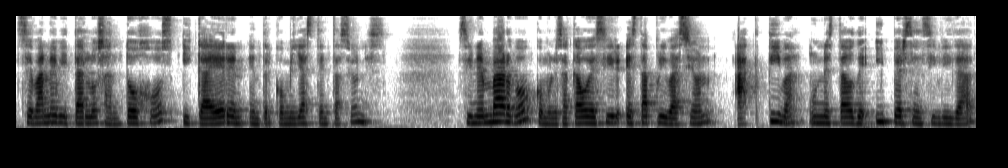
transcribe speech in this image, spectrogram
se van a evitar los antojos y caer en, entre comillas, tentaciones. Sin embargo, como les acabo de decir, esta privación activa un estado de hipersensibilidad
